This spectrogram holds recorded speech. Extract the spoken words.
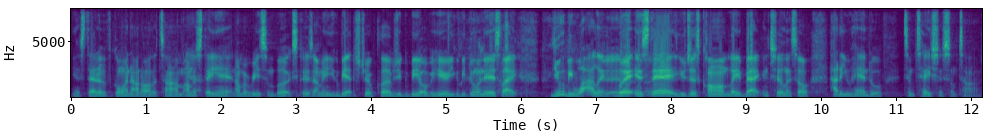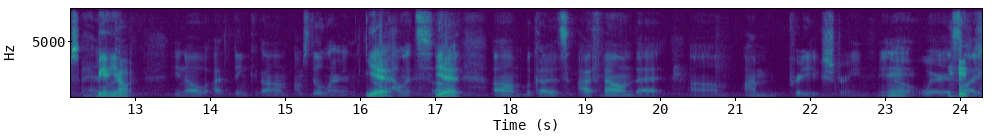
instead of going out all the time, I'm Yeah. gonna stay in. I'm gonna read some books because I mean, you could be at the strip clubs, you could be over here, you could be doing this, like you could be wilding. Yeah, but instead, mean. you just calm, laid back, and chilling. So, how do you handle temptation sometimes, being Handle it. young? You know, I think um, I'm still learning Yeah. balance of Yeah. it um, because I found that um, I'm pretty extreme, you Mm. know, where it's like,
